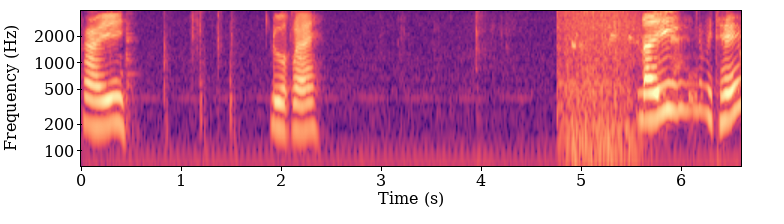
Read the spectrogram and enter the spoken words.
Hay. Được này. Đấy, nó phải thế.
